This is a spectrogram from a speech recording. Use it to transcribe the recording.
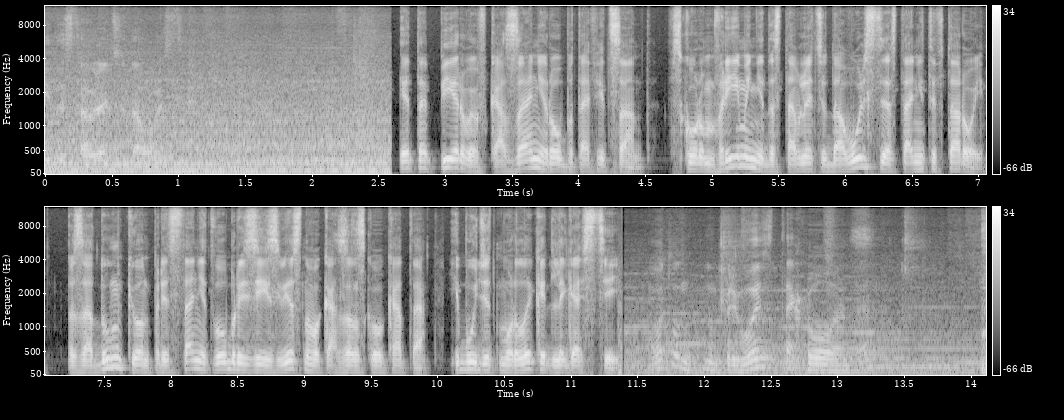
и доставлять удовольствие. Это первый в Казани робот-официант. В скором времени доставлять удовольствие станет и второй. По задумке он предстанет в образе известного казанского кота и будет мурлыкать для гостей. Вот он ну, привозит так. Класс. Да?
